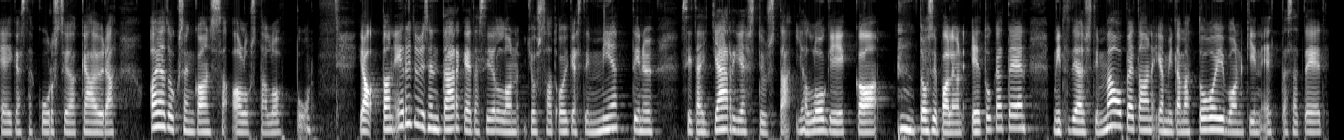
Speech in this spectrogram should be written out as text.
eikä sitä kurssia käydä ajatuksen kanssa alusta loppuun. Ja tämä on erityisen tärkeää silloin, jos sä oot oikeasti miettinyt sitä järjestystä ja logiikkaa tosi paljon etukäteen, mitä tietysti mä opetan ja mitä mä toivonkin, että sä teet.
